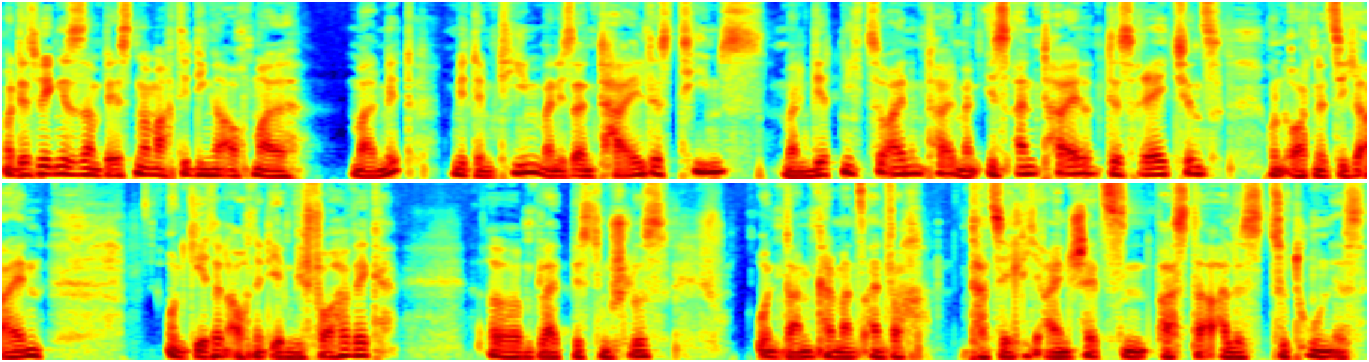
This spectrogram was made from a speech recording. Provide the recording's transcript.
Und deswegen ist es am besten, man macht die Dinge auch mal mal mit, mit dem Team. Man ist ein Teil des Teams. Man wird nicht zu einem Teil. Man ist ein Teil des Rädchens und ordnet sich ein und geht dann auch nicht irgendwie vorher weg, äh, bleibt bis zum Schluss. Und dann kann man es einfach tatsächlich einschätzen, was da alles zu tun ist.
